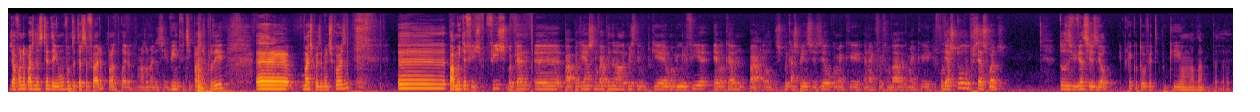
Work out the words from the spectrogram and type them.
Já vou na página 71, vamos a terça-feira. Pronto, ler mais ou menos assim 20, 25 páginas por dia. Uh, mais coisa, menos coisa. Uh, pá, muito fixe. Fixe, bacana. Uh, pá, para quem acha que não vai aprender nada com este livro, porque é uma biografia, é bacana. Pá, ele explica as experiências dele, como é que a Nike foi fundada, como é que. Aliás, todo o processo antes, todas as vivências dele. E porquê é que eu estou a ver tipo aqui uma lâmpada?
